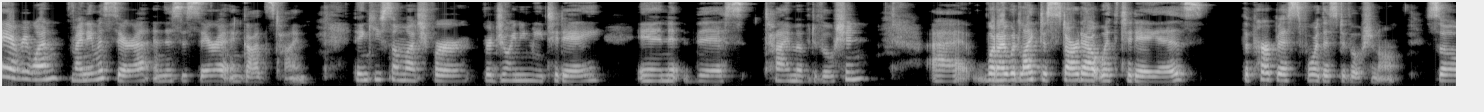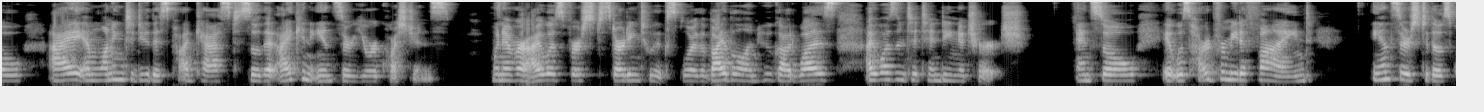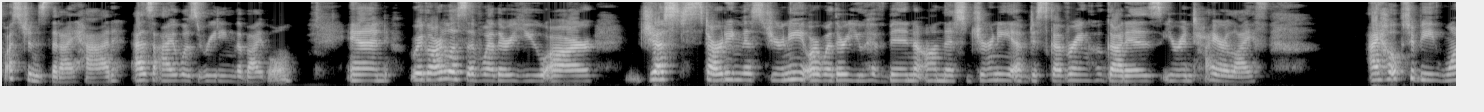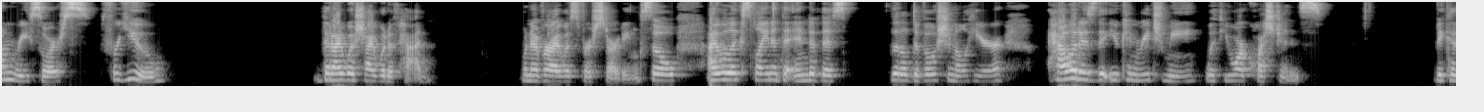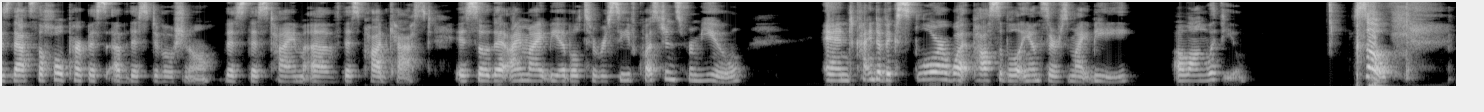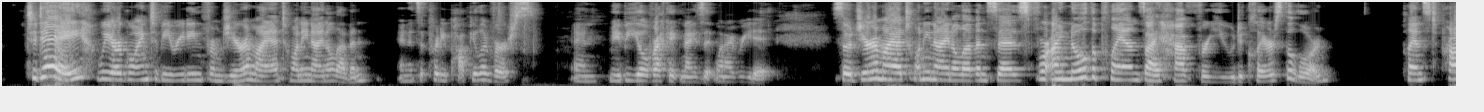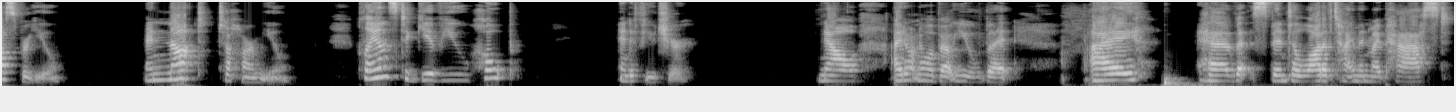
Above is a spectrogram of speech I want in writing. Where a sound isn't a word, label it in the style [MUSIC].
Hey everyone, my name is Sarah and this is Sarah in God's Time. Thank you so much for for joining me today in this time of devotion. Uh, what I would like to start out with today is the purpose for this devotional. So, I am wanting to do this podcast so that I can answer your questions. Whenever I was first starting to explore the Bible and who God was, I wasn't attending a church. And so it was hard for me to find answers to those questions that I had as I was reading the Bible. And regardless of whether you are just starting this journey or whether you have been on this journey of discovering who God is your entire life, I hope to be one resource for you that I wish I would have had whenever I was first starting. So I will explain at the end of this little devotional here how it is that you can reach me with your questions because that's the whole purpose of this devotional this this time of this podcast is so that i might be able to receive questions from you and kind of explore what possible answers might be along with you. So today we are going to be reading from jeremiah 29 11 and it's a pretty popular verse and maybe you'll recognize it when i read it. So jeremiah 29 11 says for i know the plans i have for you declares the lord plans to prosper you and not to harm you, plans to give you hope and a future. Now, I don't know about you, but I have spent a lot of time in my past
